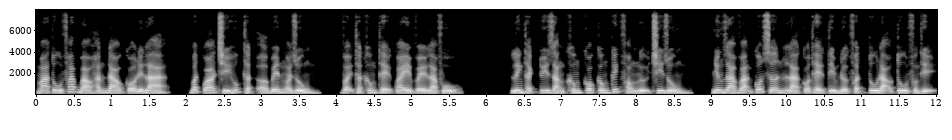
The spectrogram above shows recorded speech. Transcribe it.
Ma tu pháp bảo hắn đảo có đến là, bất quá chi húc thật ở bên ngoài dùng, vậy thật không thể quay về là Phủ. Linh thạch tuy rằng không có công kích phòng ngự chi dùng, nhưng ra vạn cốt sơn là có thể tìm được Phật tu đạo tu phường thị,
